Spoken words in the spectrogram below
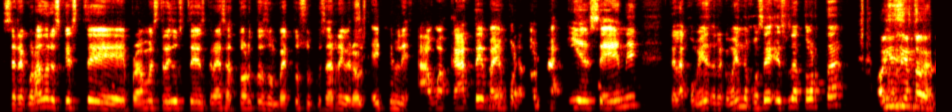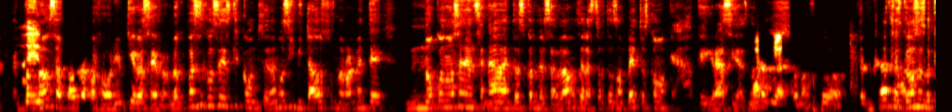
Se recordándoles que este programa es traído a ustedes gracias a Tortas Don Beto Sucusar Riverol. Échenle aguacate, vayan por la torta ISN. Te la recomiendo, José. Es una torta. Oye, es cierto, a ver, pausa, pausa, por favor, yo quiero hacerlo. Lo que pasa, José, es que cuando tenemos invitados, pues normalmente no conocen Ensenada, entonces cuando les hablamos de las tortas Don Beto, es como que, ah, ok, gracias. ¿no? Claro, las conozco. Claro, las conoces, ok,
